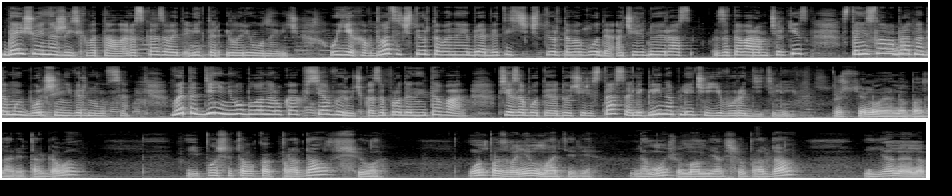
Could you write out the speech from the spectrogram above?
да еще и на жизнь хватало, рассказывает Виктор Илларионович. Уехав 24 ноября 2004 года очередной раз за товаром в Черкесск, Станислав обратно домой больше не вернулся. В этот день у него была на руках вся выручка за проданный товар. Все заботы о дочери Стаса легли на плечи его родителей. Перстяной я на базаре торговал. И после того, как продал все, он позвонил матери домой, что мам, я все продал, и я, наверное,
